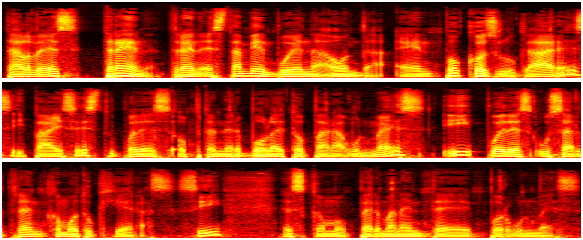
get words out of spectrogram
Tal vez tren. Tren es también buena onda. En pocos lugares y países tú puedes obtener boleto para un mes y puedes usar tren como tú quieras, ¿sí? Es como permanente por un mes.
